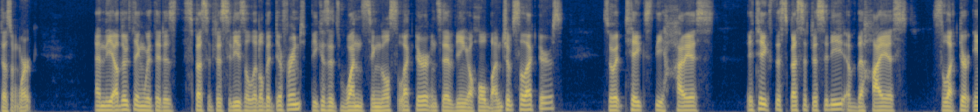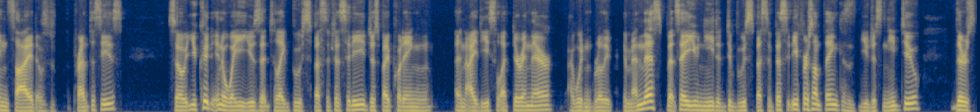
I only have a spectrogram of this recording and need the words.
doesn't work. And the other thing with it is specificity is a little bit different because it's one single selector instead of being a whole bunch of selectors. So it takes the highest, it takes the specificity of the highest selector inside of parentheses. So you could, in a way, use it to like boost specificity just by putting an ID selector in there. I wouldn't really recommend this, but say you needed to boost specificity for something because you just need to there's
